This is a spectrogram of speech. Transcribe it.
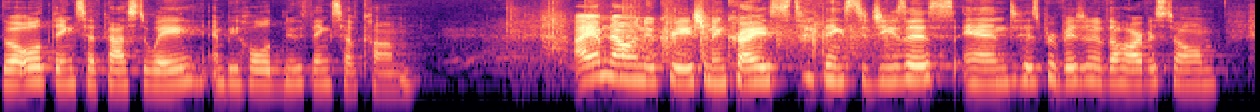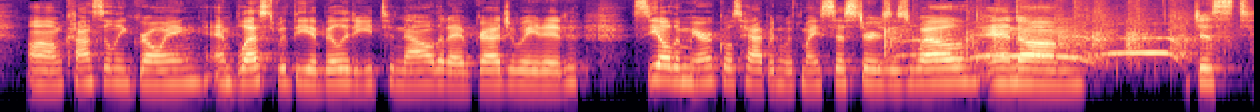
The old things have passed away, and behold, new things have come. I am now a new creation in Christ, thanks to Jesus and his provision of the harvest home, um, constantly growing, and blessed with the ability to now that I've graduated, see all the miracles happen with my sisters as well. And um, just,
